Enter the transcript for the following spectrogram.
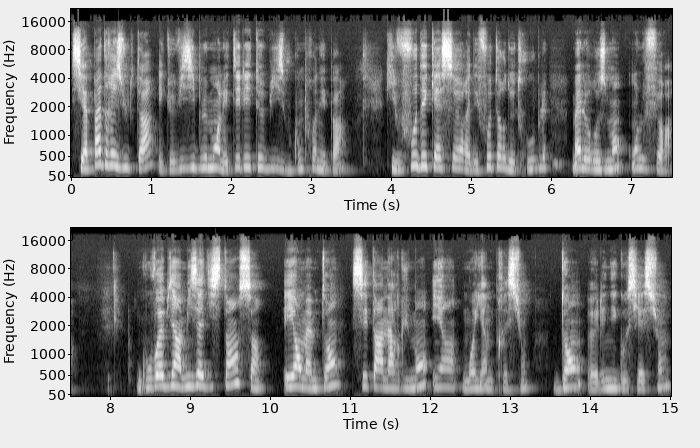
S'il n'y a pas de résultat et que visiblement les télétubbies vous comprenez pas, qu'il vous faut des casseurs et des fauteurs de troubles, malheureusement, on le fera. Donc on voit bien mise à distance et en même temps, c'est un argument et un moyen de pression dans euh, les négociations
